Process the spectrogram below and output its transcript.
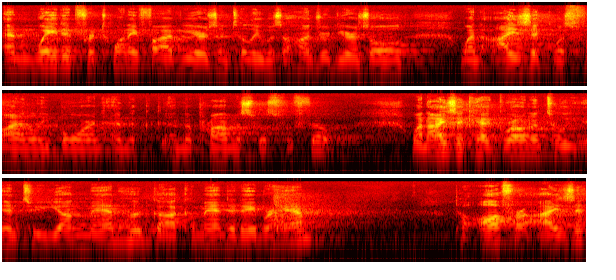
and waited for 25 years until he was 100 years old when Isaac was finally born and the, and the promise was fulfilled. When Isaac had grown into, into young manhood, God commanded Abraham to offer Isaac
